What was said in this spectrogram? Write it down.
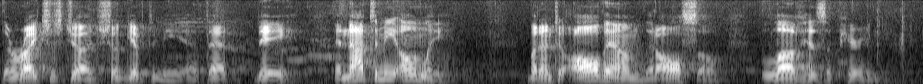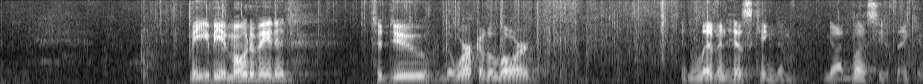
the righteous judge, shall give to me at that day, and not to me only, but unto all them that also love his appearing. May you be motivated to do the work of the Lord and live in his kingdom. God bless you. Thank you.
